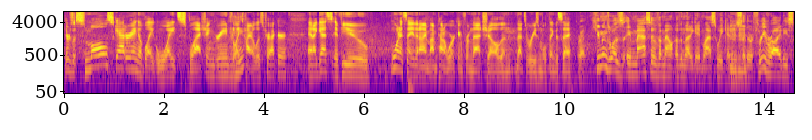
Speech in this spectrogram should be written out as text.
there's a small scattering of like white splashing green for like mm-hmm. tireless tracker. And I guess if you want to say that I'm, I'm kind of working from that shell, then that's a reasonable thing to say. Right. Humans was a massive amount of the metagame last week, and you said mm-hmm. there were three varieties.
